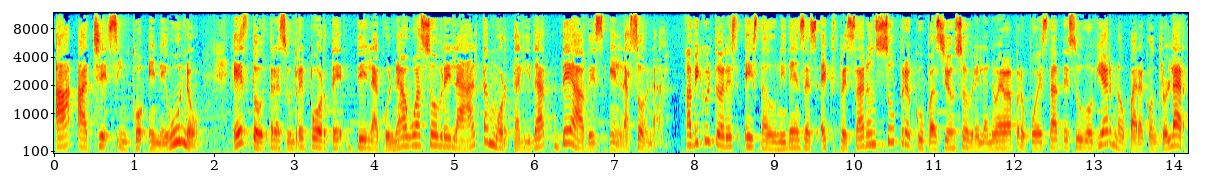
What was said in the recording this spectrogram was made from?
AH5N1. Esto tras un reporte de la Conagua sobre la alta mortalidad de aves en la zona. Avicultores estadounidenses expresaron su preocupación sobre la nueva propuesta de su gobierno para controlar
